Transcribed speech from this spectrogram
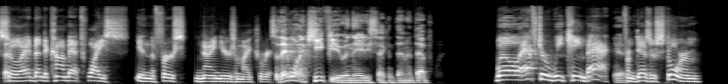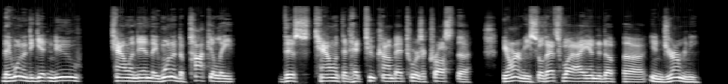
So I had been to combat twice in the first nine years of my career. So they want to keep you in the 82nd then at that point. Well, after we came back Yeah. from Desert Storm, they wanted to get new talent in. They wanted to populate this talent that had two combat tours across the, the army. So that's why I ended up uh, in Germany.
